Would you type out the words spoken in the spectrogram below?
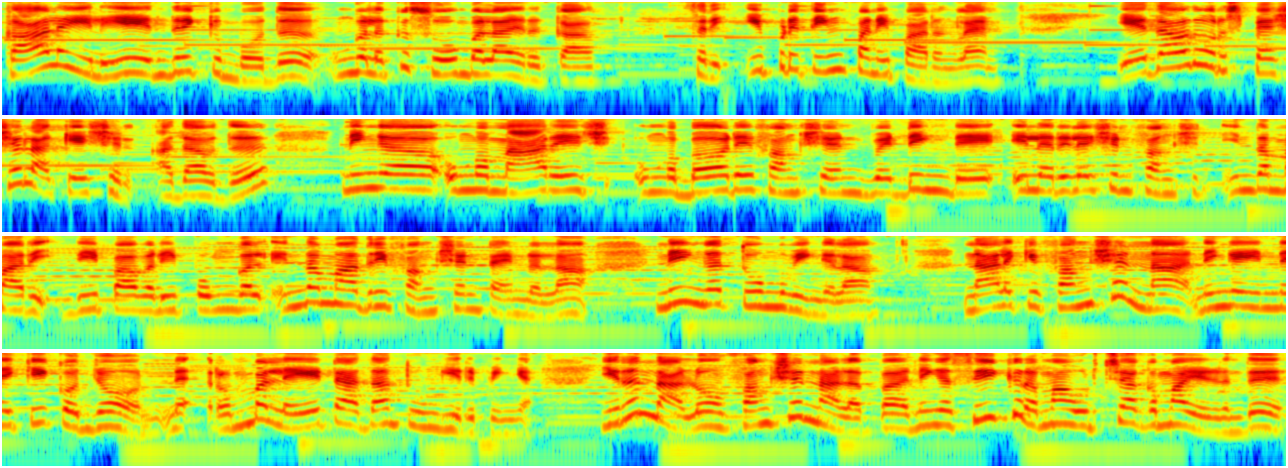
காலையிலேயே எந்திரிக்கும் போது உங்களுக்கு சோம்பலாக இருக்கா? சரி இப்படி திங்க் பண்ணி பாருங்களேன். ஏதாவது ஒரு ஸ்பெஷல் அக்கேஷன் அதாவது நீங்கள் உங்கள் மேரேஜ் உங்கள் பர்த்டே ஃபங்க்ஷன் வெட்டிங் டே இல்லை ரிலேஷன் ஃபங்க்ஷன் இந்த மாதிரி தீபாவளி பொங்கல் இந்த மாதிரி ஃபங்க்ஷன் டைம்லலாம் நீங்கள் தூங்குவீங்களா? நாளைக்கு ஃபங்க்ஷன்னா நீங்கள் இன்றைக்கி கொஞ்சம் நெ- ரொம்ப லேட்டாக தான் தூங்கியிருப்பீங்க. இருந்தாலும் ஃபங்க்ஷன் நாளப்போ நீங்கள் சீக்கிரமாக உற்சாகமாக எழுந்து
